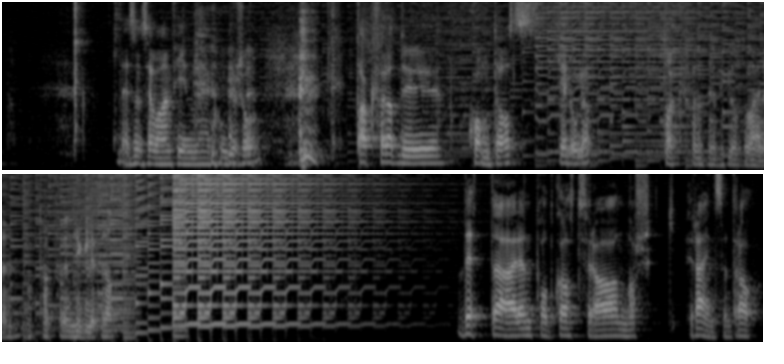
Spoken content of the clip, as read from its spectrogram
Det syns jeg var en fin eh, konklusjon. Takk for at du kom til oss, Kjell Olav. Takk for at jeg fikk lov til å være her, og takk for en hyggelig prat. Dette er en podkast fra Norsk Regnsentral.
